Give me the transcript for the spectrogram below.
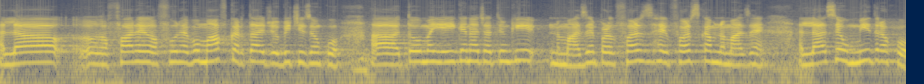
अल्लाह गफ़ार है गफूर है वो माफ़ करता है जो भी चीज़ों को। आ, तो मैं यही कहना चाहती हूँ कि नमाज़ें पढ़ फ़र्ज़ है फ़र्ज़ कम नमाज़ें अल्लाह से उम्मीद रखो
